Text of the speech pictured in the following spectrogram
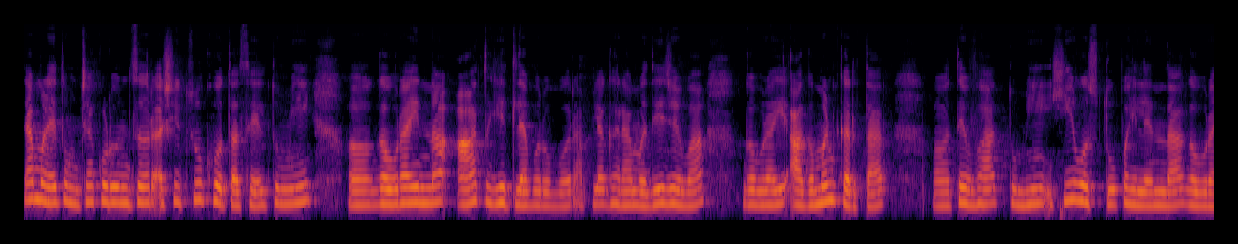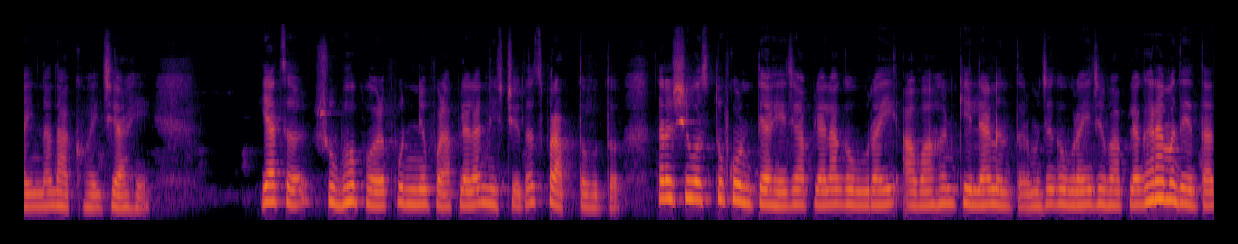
त्यामुळे तुमच्याकडून जर अशी चूक होत असेल तुम्ही गौराईंना आत घेतल्याबरोबर आपल्या घरामध्ये जेव्हा गौराई आगमन करतात तेव्हा तुम्ही ही वस्तू पहिल्यांदा गौराईंना दाखवायची आहे. याचं शुभफळ पुण्यफळ आपल्याला निश्चितच प्राप्त होतं. तर अशी वस्तू कोणती आहे जे आपल्याला गौराई आवाहन केल्यानंतर म्हणजे गौराई जेव्हा आपल्या घरामध्ये येतात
